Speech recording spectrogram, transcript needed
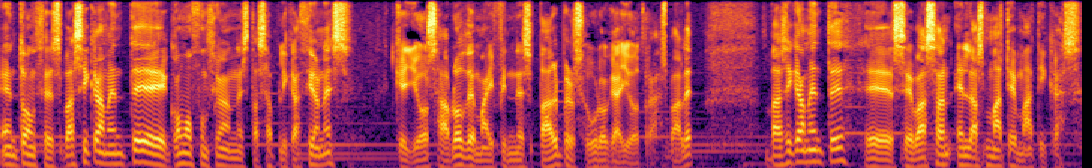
Entonces, básicamente, ¿cómo funcionan estas aplicaciones? Que yo os hablo de MyFitnessPal, pero seguro que hay otras, ¿vale? Básicamente eh, se basan en las matemáticas,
